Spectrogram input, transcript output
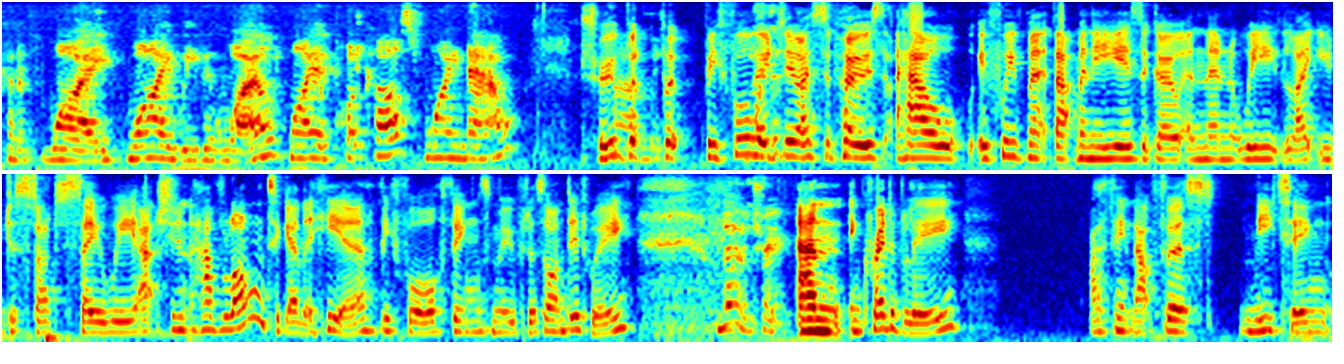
kind of why why Weaving Wild, why a podcast, why now. True, Um, but but before we do, I suppose how if we've met that many years ago, and then we, like you just started to say, we actually didn't have long together here before things moved us on, did we? No, true. And incredibly, I think that first meeting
